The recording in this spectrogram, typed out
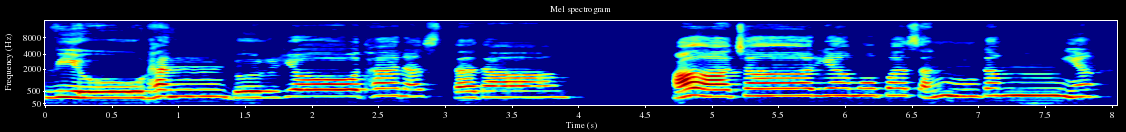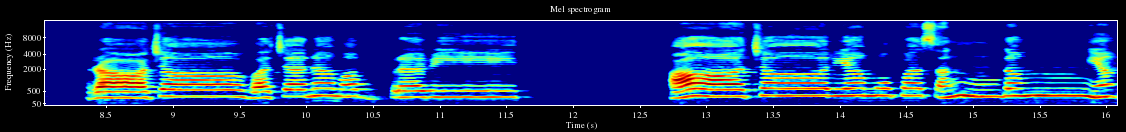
వ్యూఢన్ దుర్యోధనస్తదా. ఆచార్యముపసంగమ్య రాజా వచనమబ్రవీత్. ఆచార్యముపసంగమ్య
